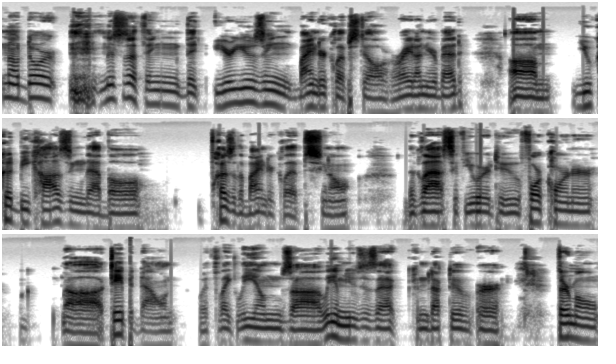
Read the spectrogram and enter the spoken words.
now, Door, this is a thing that you're using binder clips still, right on your bed. Um, you could be causing that bow because of the binder clips. You know, the glass. If you were to four corner, uh, tape it down with like Liam's. Uh, Liam uses that conductive or thermal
